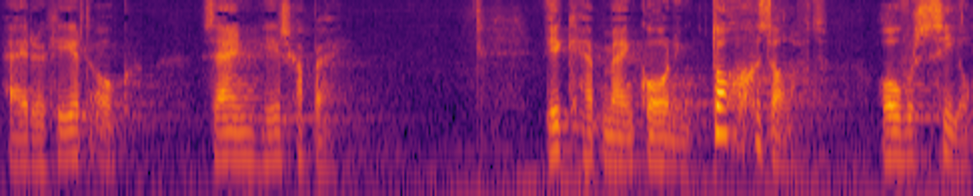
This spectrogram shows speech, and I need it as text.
Hij regeert ook zijn heerschappij. Ik heb mijn koning toch gezalfd over Sion,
